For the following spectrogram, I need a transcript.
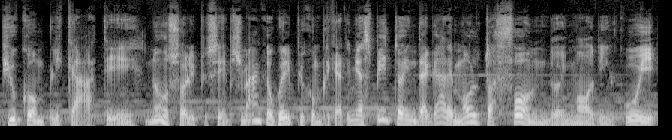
più complicati, non solo i più semplici, ma anche quelli più complicati, mi ha spinto a indagare molto a fondo i modi in cui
